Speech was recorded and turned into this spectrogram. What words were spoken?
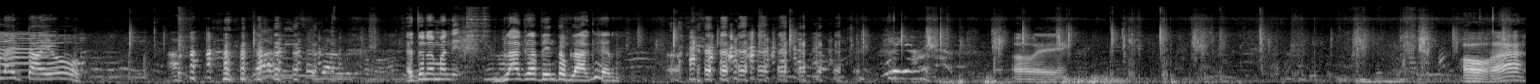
live tayo. Ito naman, eh, vlogger din to, vlogger. okay. Oh, ha?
